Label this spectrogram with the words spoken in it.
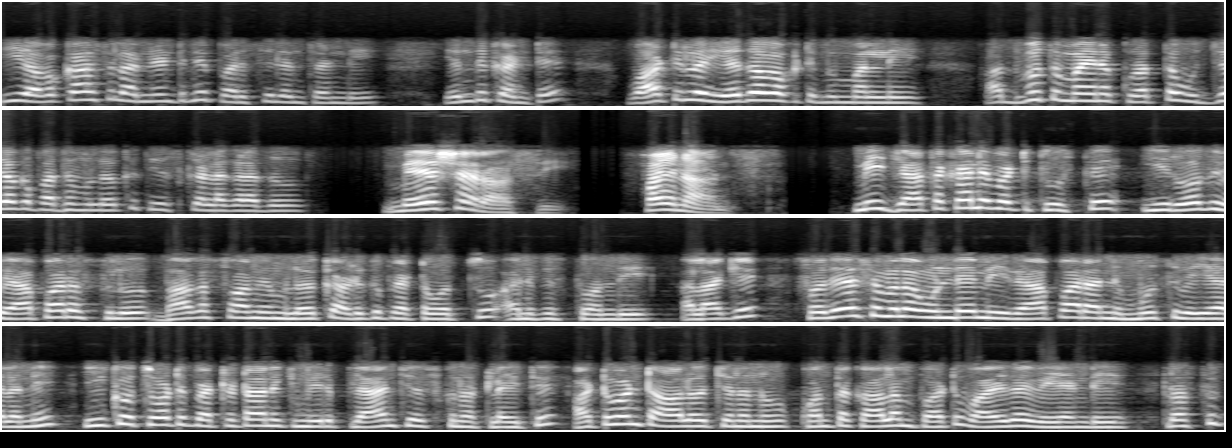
ఈ అవకాశాలన్నింటినీ పరిశీలించండి. ఎందుకంటే వాటిలో ఏదో ఒకటి మిమ్మల్ని అద్భుతమైన క్రొత్త ఉద్యోగ పదంలోకి తీసుకెళ్ళగలదు. మేషరాశి ఫైనాన్స్. మీ జాతకాన్ని బట్టి చూస్తే ఈ రోజు వ్యాపారస్తులు భాగస్వామ్యంలోకి అడుగు పెట్టవచ్చు అనిపిస్తోంది. అలాగే స్వదేశంలో ఉండే మీ వ్యాపారాన్ని మూసివేయాలని ఇంకో చోట పెట్టడానికి మీరు ప్లాన్ చేసుకున్నట్లయితే అటువంటి ఆలోచనను కొంతకాలం పాటు వాయిదా వేయండి. ప్రస్తుత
